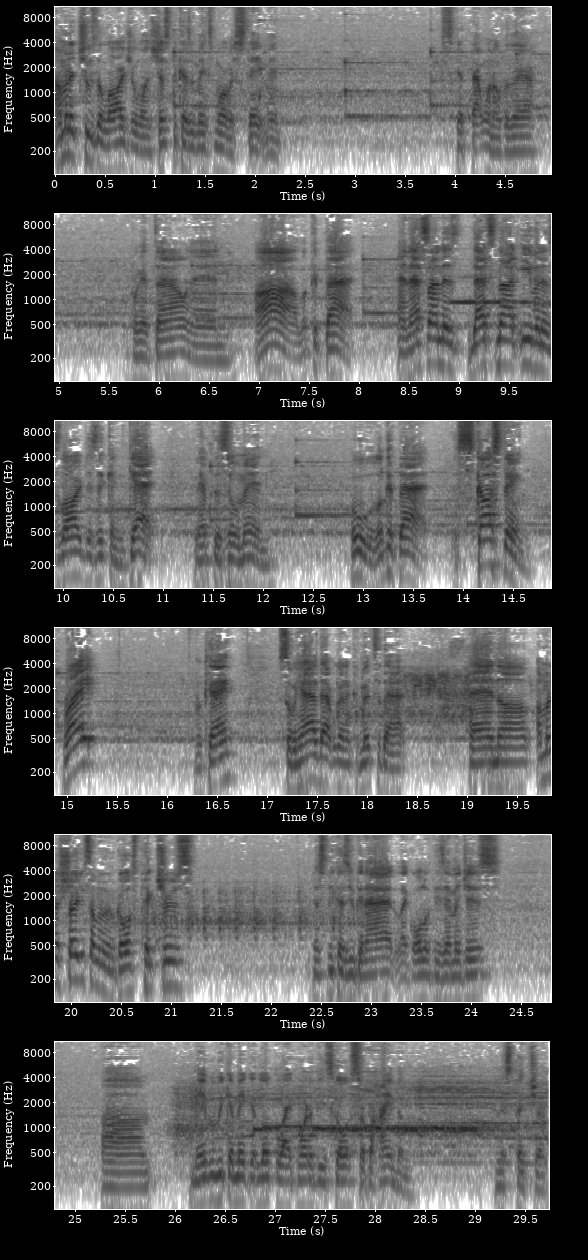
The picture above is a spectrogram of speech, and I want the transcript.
I'm going to choose the larger ones just because it makes more of a statement. Let's get that one over there. Bring it down and ah, look at that. And that's not as that's not even as large as it can get. We have to zoom in. Ooh, look at that. Disgusting, right? Okay. So we have that. We're going to commit to that. And uh, I'm going to show you some of the ghost pictures, just because you can add like all of these images. Um, maybe we can make it look like one of these ghosts are behind them in this picture.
